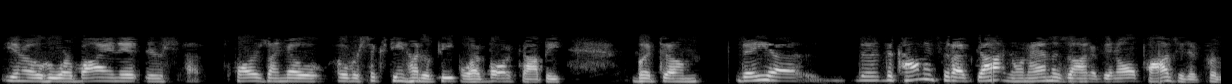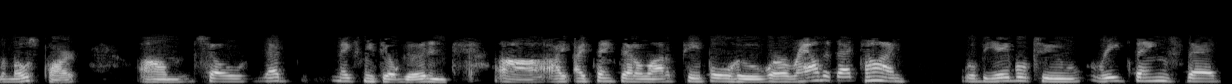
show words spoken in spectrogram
you know, who are buying it, there's, uh, as far as I know, over 1600 people have bought a copy, but, um, they, uh, the, the comments that I've gotten on Amazon have been all positive for the most part. Um, so that makes me feel good. And, uh, I, I think that a lot of people who were around at that time will be able to read things that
